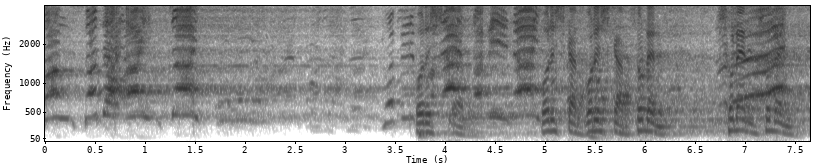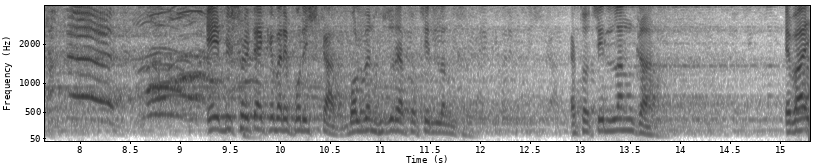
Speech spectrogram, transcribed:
সংসদে আইন চাই নবীর পরিষ্কার পরিষ্কার পরিষ্কার শোনেন শোনেন শোনেন। এই বিষয়টা একেবারে পরিষ্কার। বলবেন হুজুর এত চিল্লান এত চিল্লান কা এ ভাই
